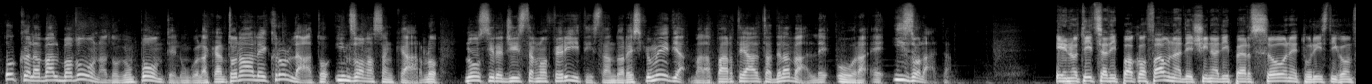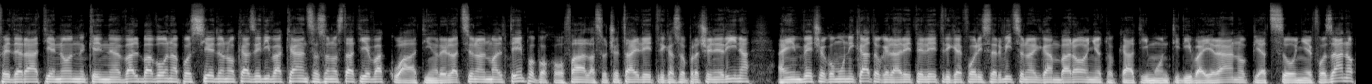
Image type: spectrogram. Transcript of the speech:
tocca la Val Bavona, dove un ponte lungo la cantonale è crollato in zona San Carlo. Non si registrano feriti, stando a Rescue Media, ma la parte alta della valle ora è isolata. E notizia di poco fa, una decina di persone, turisti confederati e non che in Val Bavona possiedono case di vacanza, sono stati evacuati. In relazione al maltempo, poco fa la società elettrica Sopracenerina ha invece comunicato che la rete elettrica è fuori servizio nel Gambarogno, toccati i monti di Vairano, Piazzogno e Fosano,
